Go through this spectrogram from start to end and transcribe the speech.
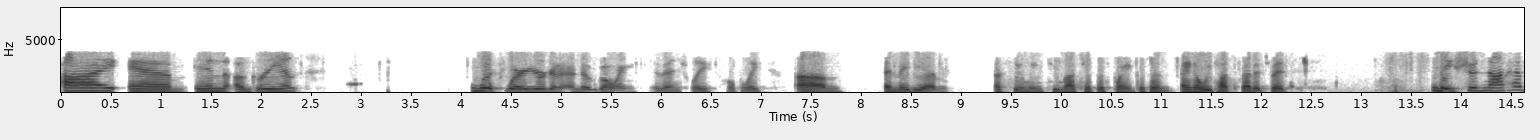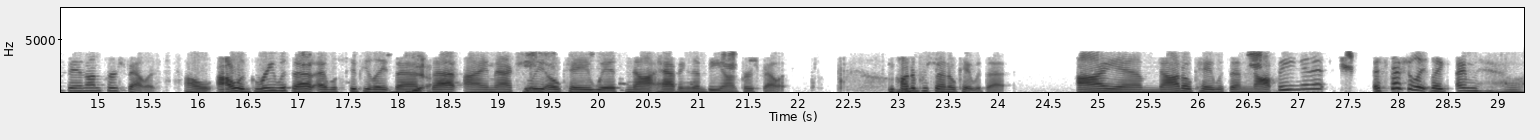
I am in agreement with where you're going to end up going eventually, hopefully. Um, and maybe I'm assuming too much at this point because I know we talked about it, but they should not have been on first ballot. I'll I'll agree with that. I will stipulate that Yeah. that I'm actually okay with not having them be on first ballot. Mm-hmm. 100% okay with that. I am not okay with them not being in it, especially like I'm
